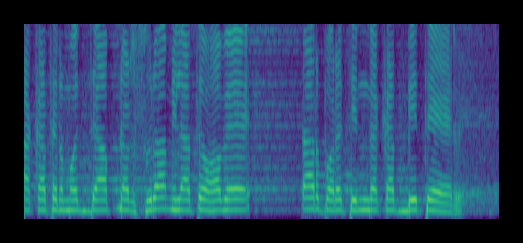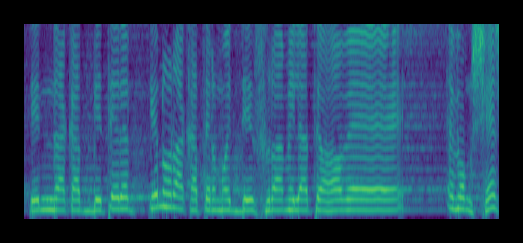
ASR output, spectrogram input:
রাকাতের মধ্যে আপনার সুরা মিলাতে হবে, তারপরে তিন রাকাত বিতের। তিন রাকাত বিতের তিনও রাকাতের মধ্যে সুরা মিলাতে হবে। এবং শেষ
